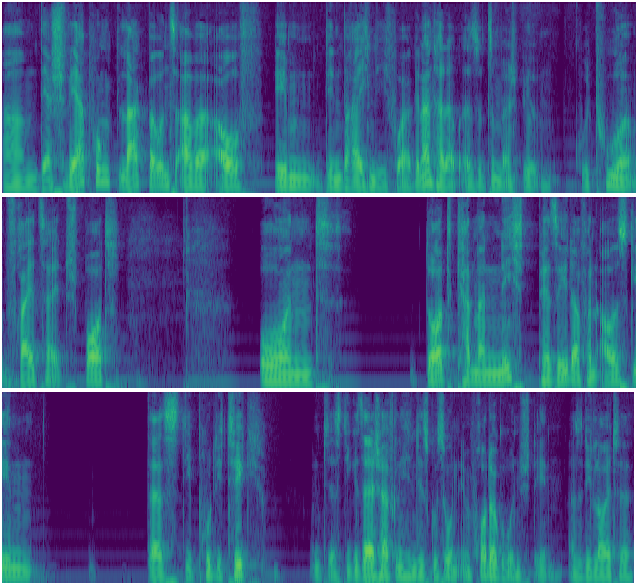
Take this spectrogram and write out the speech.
Ähm, der Schwerpunkt lag bei uns aber auf eben den Bereichen, die ich vorher genannt habe, also zum Beispiel Kultur, Freizeit, Sport. Und dort kann man nicht per se davon ausgehen, dass die Politik und dass die gesellschaftlichen Diskussionen im Vordergrund stehen. Also die Leute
